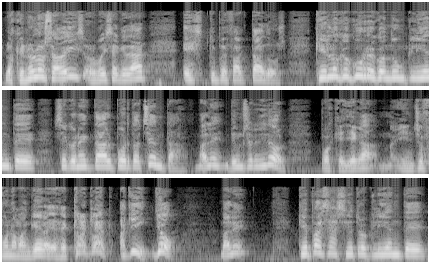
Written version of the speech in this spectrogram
los que no lo sabéis, os vais a quedar estupefactados. ¿Qué es lo que ocurre cuando un cliente se conecta al puerto 80, ¿vale? De un servidor. Pues que llega y enchufa una manguera y hace clac, clac, aquí, yo, ¿vale? ¿Qué pasa si otro cliente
